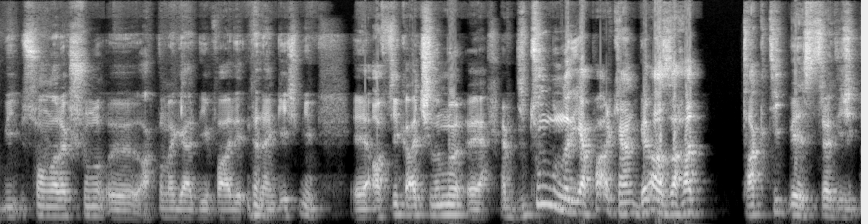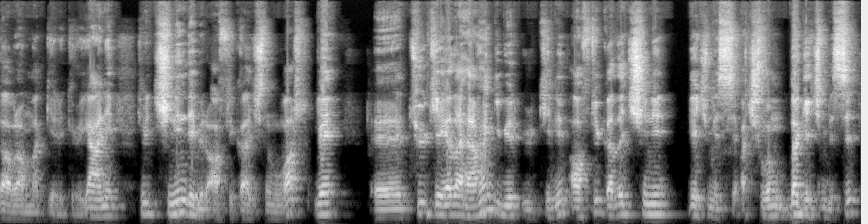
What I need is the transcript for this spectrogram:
bir son olarak şunu e, aklıma geldiği ifade etmeden geçmeyeyim. E, Afrika açılımı e, yani bütün bunları yaparken biraz daha taktik ve stratejik davranmak gerekiyor. Yani şimdi Çin'in de bir Afrika açılımı var ve e, Türkiye ya da herhangi bir ülkenin Afrika'da Çin'i geçmesi, açılımda geçmesi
